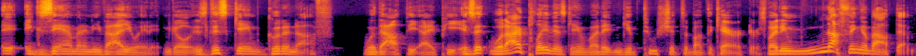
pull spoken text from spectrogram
examine and evaluate it and go, is this game good enough without the IP? Is it would I play this game if I didn't give two shits about the characters? If I knew nothing about them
